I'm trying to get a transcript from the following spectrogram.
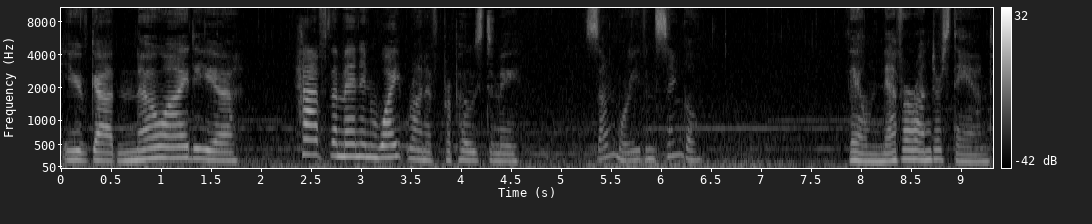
You've got no idea. Half the men in Whiterun have proposed to me. Some were even single. They'll never understand.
